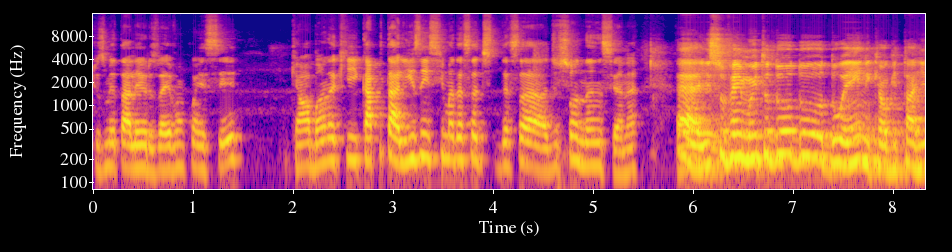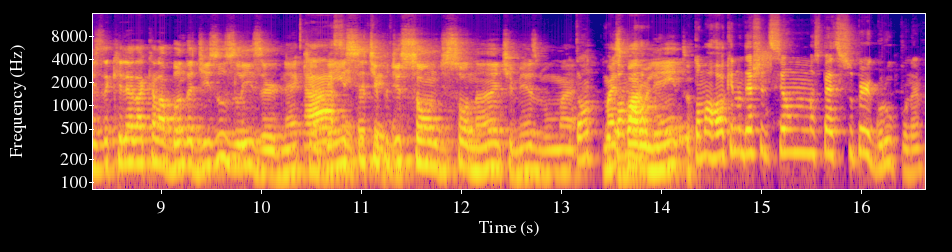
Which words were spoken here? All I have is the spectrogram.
que os metaleiros aí vão conhecer, que é uma banda que capitaliza em cima dessa, dessa dissonância, né? É, isso vem muito do, do, do N, que é o guitarrista, que ele é daquela banda Jesus Lizard, né? Que Ah, é bem sim, esse perfeito. tipo de som dissonante mesmo, Então, mais o Toma- barulhento. O Tomahawk não deixa de ser uma espécie de supergrupo, né?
